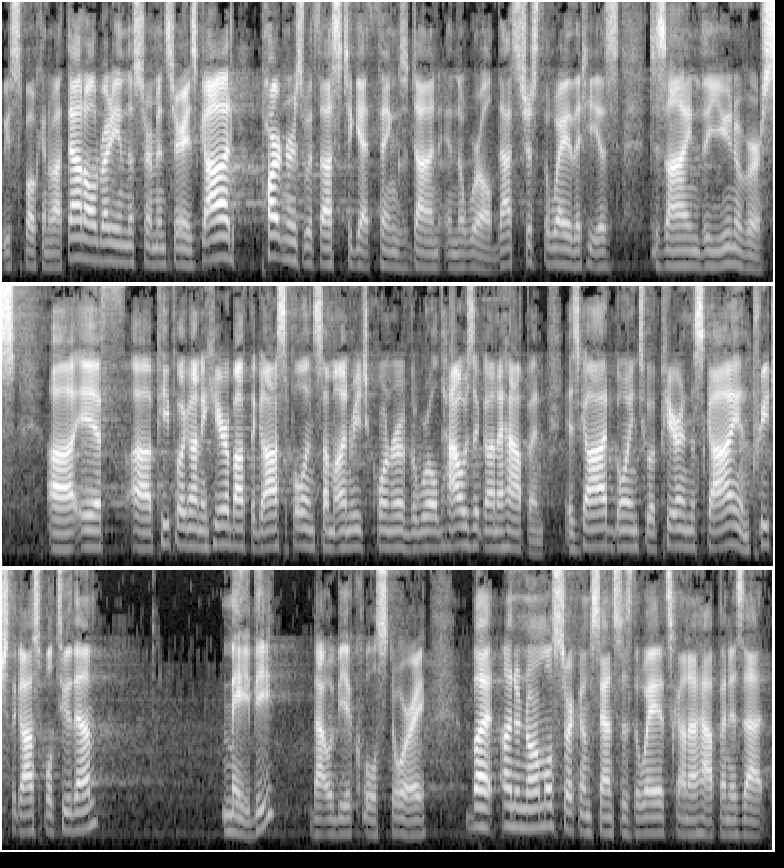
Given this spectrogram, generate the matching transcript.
We've spoken about that already in the sermon series. God partners with us to get things done in the world. That's just the way that He has designed the universe. Uh, if uh, people are going to hear about the gospel in some unreached corner of the world, how is it going to happen? Is God going to appear in the sky and preach the gospel to them? Maybe. That would be a cool story. But under normal circumstances, the way it's going to happen is that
